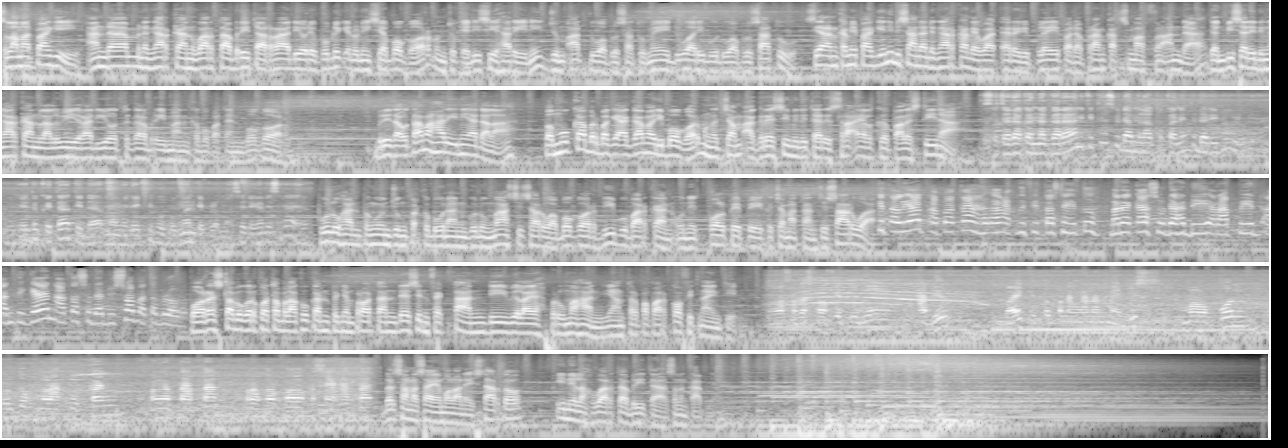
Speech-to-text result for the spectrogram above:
Selamat pagi, Anda mendengarkan Warta Berita Radio Republik Indonesia Bogor untuk edisi hari ini, Jumat 21 Mei 2021. Siaran kami pagi ini bisa Anda dengarkan lewat RRI Play pada perangkat smartphone Anda dan bisa didengarkan melalui Radio Tegar Beriman Kabupaten Bogor. Berita utama hari ini adalah Pemuka berbagai agama di Bogor mengecam agresi militer Israel ke Palestina. Secara kenegaraan kita sudah melakukan itu dari dulu yaitu kita tidak memiliki hubungan diplomasi dengan Israel. Puluhan pengunjung perkebunan Gunung Mas Cisarua Bogor dibubarkan unit Pol PP Kecamatan Cisarua. Kita lihat apakah eh, aktivitasnya itu mereka sudah di rapid antigen atau sudah di swab atau belum. Polresta Bogor Kota melakukan penyemprotan desinfektan di wilayah perumahan yang terpapar COVID-19. Satgas COVID ini hadir baik itu penanganan medis maupun untuk melakukan pengetatan protokol kesehatan. Bersama saya Maulana Istarto, inilah Warta Berita selengkapnya.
